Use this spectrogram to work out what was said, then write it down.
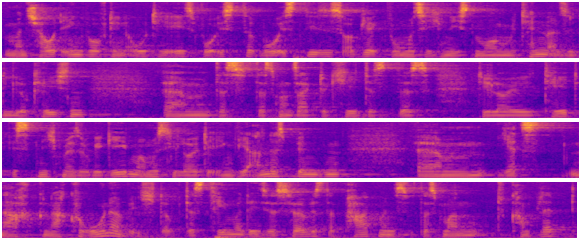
man schaut irgendwo auf den OTAs, wo ist, wo ist dieses Objekt, wo muss ich am nächsten Morgen mit hin, also die Location. Ähm, dass, dass man sagt, okay, das, das, die Loyalität ist nicht mehr so gegeben, man muss die Leute irgendwie anders binden. Ähm, jetzt nach, nach Corona, ich glaube, das Thema dieser Service Apartments, dass man komplett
